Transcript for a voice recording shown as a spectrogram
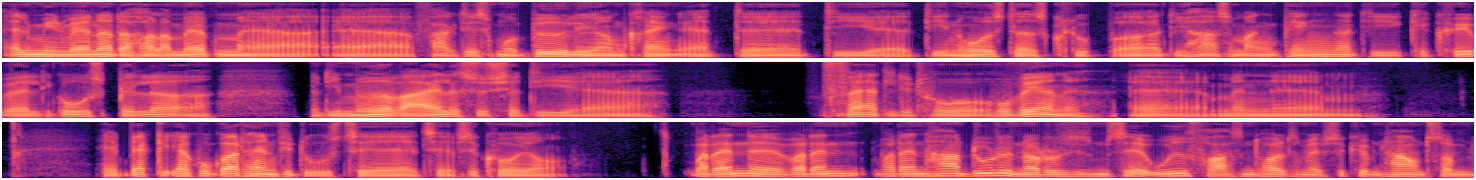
alle mine venner, der holder med dem, er, er faktisk modbydelige omkring, at øh, de, øh, de er en hovedstadsklub, og de har så mange penge, og de kan købe alle de gode spillere. Og når de møder Vejle, synes jeg, de er forfærdeligt ho- hoverende. Øh, men øh, jeg, jeg kunne godt have en fidus til, til FCK i år. Hvordan, øh, hvordan, hvordan har du det, når du ligesom ser udefra sådan et hold som FC København, som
